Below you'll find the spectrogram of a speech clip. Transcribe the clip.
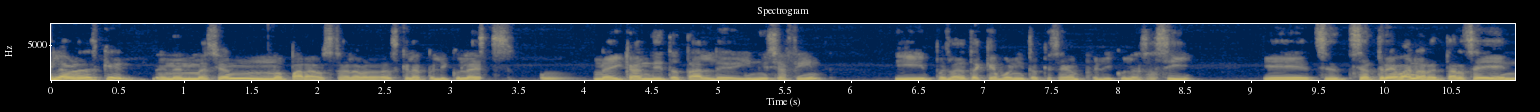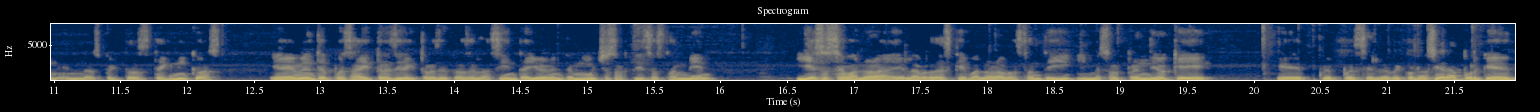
la verdad es que en animación no para, o sea, la verdad es que la película es una candy total de inicio a fin y pues la neta qué bonito que se hagan películas así, que se, atrevan a retarse en, en aspectos técnicos y obviamente pues hay tres directores detrás de la cinta y obviamente muchos artistas también. Y eso se valora, ¿eh? la verdad es que valora bastante y, me sorprendió que, pues se le reconociera porque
